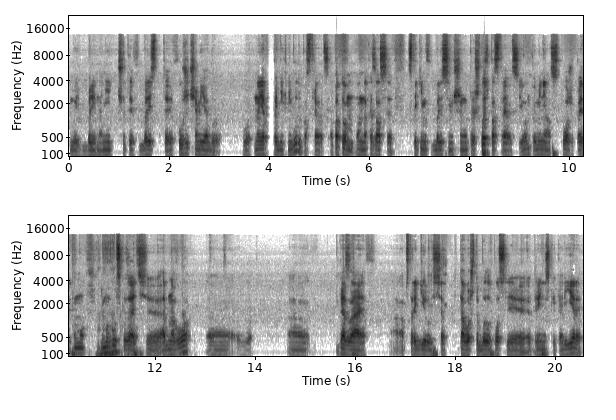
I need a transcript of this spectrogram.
блин, они что-то футболисты хуже, чем я был. Вот. Но я под них не буду подстраиваться. А потом он оказался с такими футболистами, что ему пришлось подстраиваться, и он поменялся позже. Поэтому не могу сказать э, одного. Э, вот. Газаев, абстрагируясь от того, что было после тренерской карьеры,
